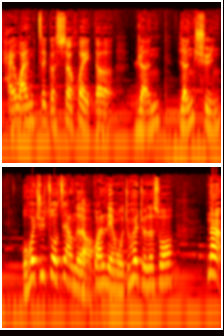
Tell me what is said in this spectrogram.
台湾这个社会的人人群，我会去做这样的关联，我就会觉得说那。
